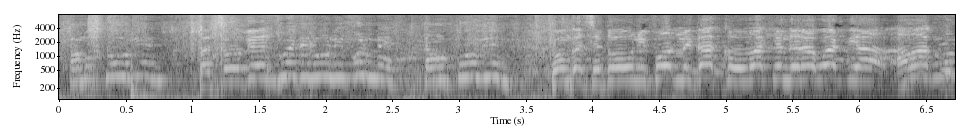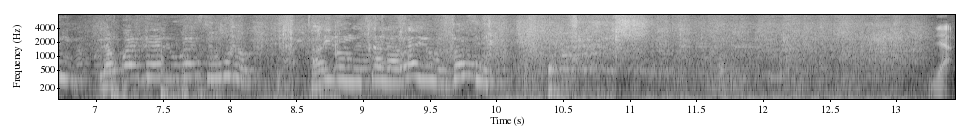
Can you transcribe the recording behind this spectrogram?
Estamos todos bien. ¿Están todos bien? Suelten el uniforme. Estamos todos bien. Pónganse todo uniforme, casco, bajen de la guardia, abajo. La guardia del lugar seguro. Ahí donde está la radio, pase. Ya,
